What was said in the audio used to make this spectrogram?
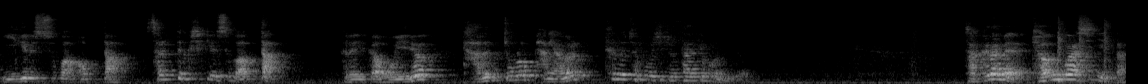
이길 수가 없다. 설득시킬 수가 없다. 그러니까 오히려 다른 쪽으로 방향을 틀어주는 것이 좋다 이렇게 봅니다. 자, 그 다음에 경과 신이 있다.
